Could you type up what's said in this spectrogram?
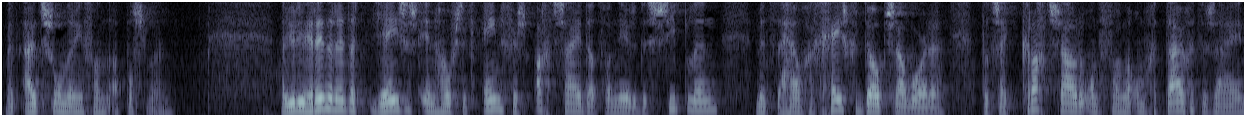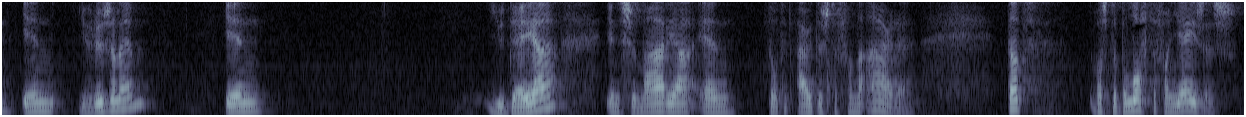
met uitzondering van de apostelen. Nou, jullie herinneren dat Jezus in hoofdstuk 1, vers 8 zei dat wanneer de discipelen met de Heilige Geest gedoopt zou worden, dat zij kracht zouden ontvangen om getuigen te zijn in Jeruzalem, in Judea, in Samaria en tot het uiterste van de aarde. Dat was de belofte van Jezus.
